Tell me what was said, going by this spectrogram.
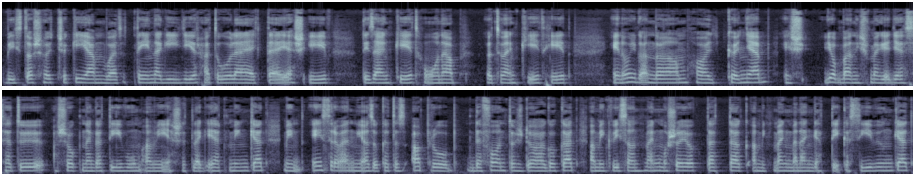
biztos, hogy csak ilyen volt, tényleg így írható le egy teljes év, 12 hónap, 52 hét. Én úgy gondolom, hogy könnyebb és jobban is megegyezhető a sok negatívum, ami esetleg ért minket, mint észrevenni azokat az apróbb, de fontos dolgokat, amik viszont megmosolyogtattak, amik megmelengedték a szívünket.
